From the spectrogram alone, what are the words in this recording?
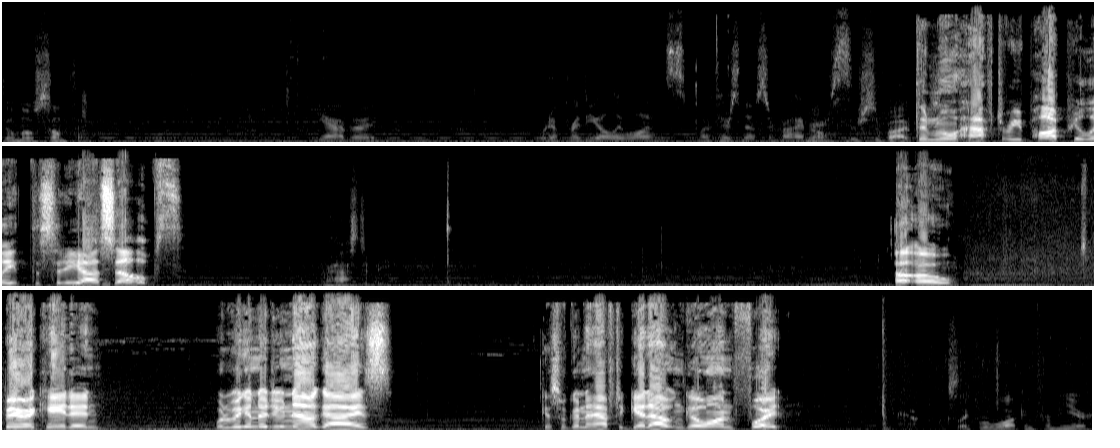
They'll know something. Yeah, but what if we're the only ones? What if there's no No, survivors? there's survivors. Then we'll have to repopulate the city ourselves. There has to be. Uh-oh. It's barricaded. What are we gonna do now, guys? Guess we're gonna have to get out and go on foot. Looks like we're walking from here.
